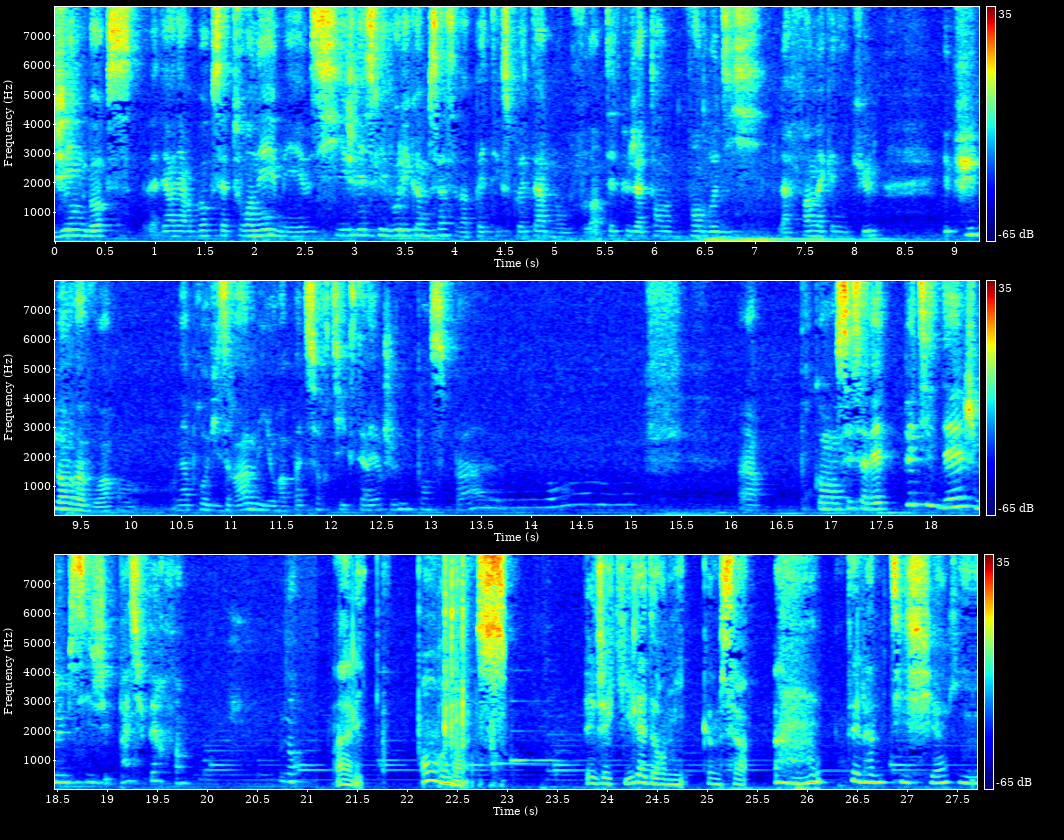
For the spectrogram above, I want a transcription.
J'ai une box, la dernière box a tourné, mais si je laisse les voler comme ça, ça va pas être exploitable. Donc il faudra peut-être que j'attende vendredi, la fin de la canicule. Et puis ben, on va voir, on, on improvisera, mais il n'y aura pas de sortie extérieure, je ne pense pas. non. Voilà. Pour commencer, ça va être petit déj, même si j'ai pas super faim. Non. Allez, on relance. Et Jackie, il a dormi comme ça. Tel un petit chien qui,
